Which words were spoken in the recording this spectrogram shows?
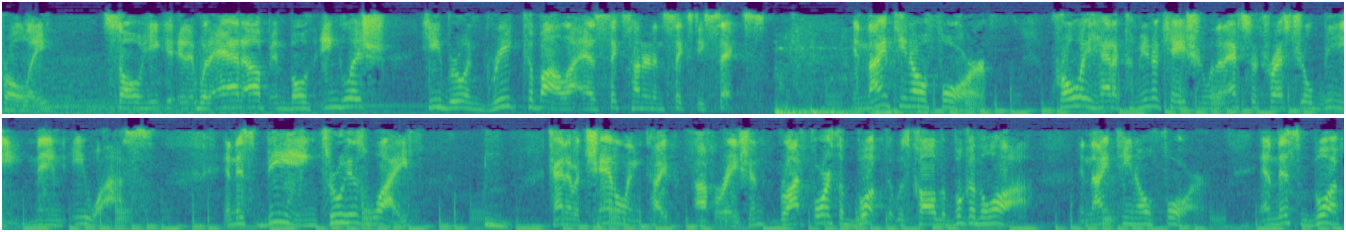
Crowley so he it would add up in both English, Hebrew, and Greek Kabbalah as 666. In 1904, Crowley had a communication with an extraterrestrial being named Aiwass. And this being, through his wife, kind of a channeling type operation, brought forth a book that was called the Book of the Law in 1904. And this book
